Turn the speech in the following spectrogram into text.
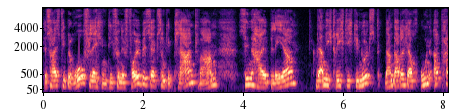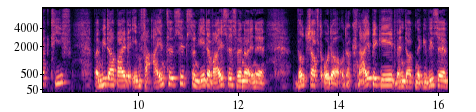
Das heißt, die Büroflächen, die für eine Vollbesetzung geplant waren, sind halb leer werden nicht richtig genutzt, werden dadurch auch unattraktiv, weil Mitarbeiter eben vereinzelt sitzt und jeder weiß das, wenn er in eine Wirtschaft oder, oder Kneipe geht, wenn dort eine gewisse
